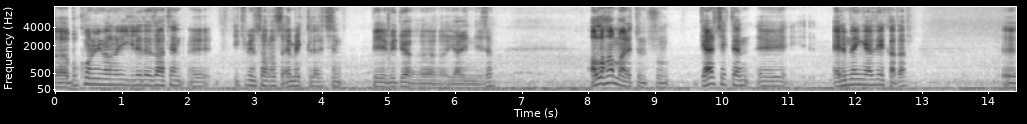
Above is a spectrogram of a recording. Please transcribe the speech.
e, bu konuyla ilgili de zaten e, 2000 sonrası emekliler için bir video e, yayınlayacağım. Allah'a emanet olsun. Gerçekten e, elimden geldiği kadar e,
